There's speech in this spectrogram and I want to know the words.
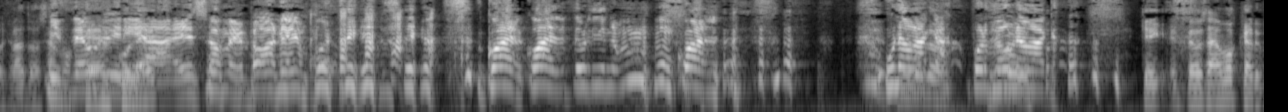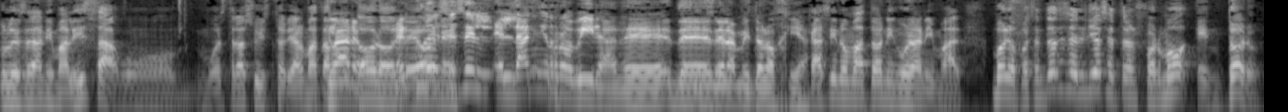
Pues claro, todos Y que Zeus Hércules... diría, eso me pone muy... sí. ¿Cuál? ¿Cuál? Zeus diciendo, "Mm, ¿cuál? Una vaca, por favor, una vaca. Que todos sabemos que Hércules es animalista, como muestra su historial matando Claro, toros, Hércules leones... es el, el Dani Rovira de, de- de la mitología. Casi no mató a ningún animal. Bueno, pues entonces el dios se transformó en toro.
